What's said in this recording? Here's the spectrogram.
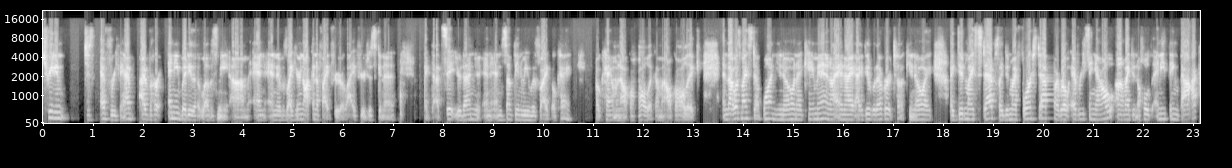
treating just everything. I've, I've hurt anybody that loves me. Um, and, and it was like, you're not going to fight for your life. You're just going to, like, that's it. You're done. And, and something to me was like, okay, okay, I'm an alcoholic. I'm an alcoholic. And that was my step one, you know, and I came in and I, and I, I did whatever it took, you know, I, I did my steps. I did my four step. I wrote everything out. Um, I didn't hold anything back.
